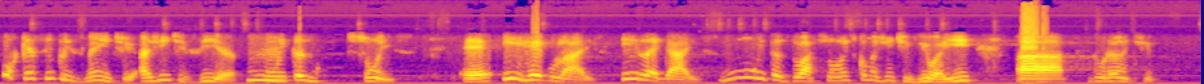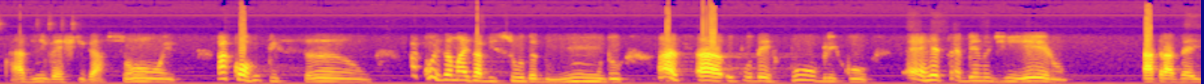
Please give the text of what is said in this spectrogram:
Porque simplesmente a gente via muitas doações é, irregulares, ilegais, muitas doações, como a gente viu aí ah, durante as investigações, a corrupção, a coisa mais absurda do mundo, a, o poder público é, recebendo dinheiro através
